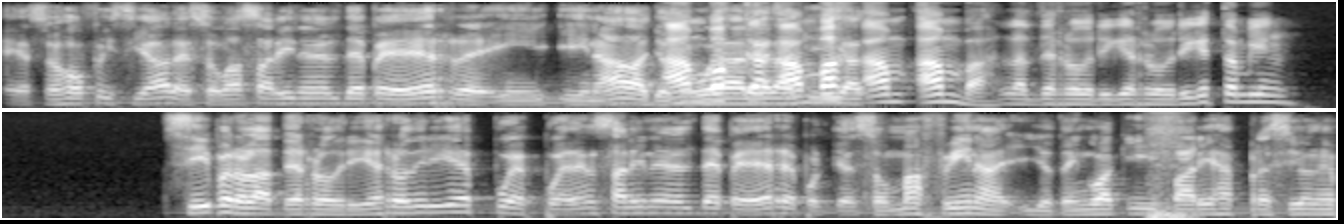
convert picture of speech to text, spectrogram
eso es oficial, eso va a salir en el DPR y, nada, yo ambas, ambas, ambas, las de Rodríguez Rodríguez también. Sí, pero las de Rodríguez Rodríguez pues pueden salir en el DPR porque son más finas y yo tengo aquí varias expresiones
